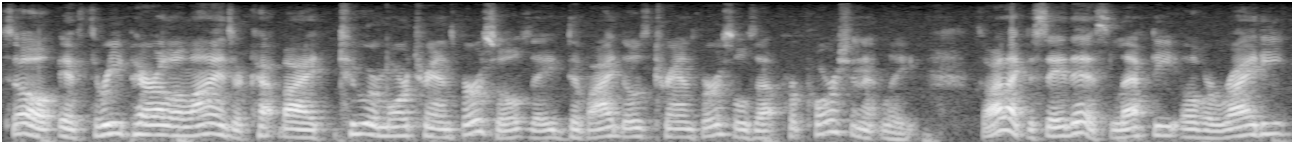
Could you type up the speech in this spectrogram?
So if three parallel lines are cut by two or more transversals, they divide those transversals up proportionately. So I like to say this, lefty over righty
